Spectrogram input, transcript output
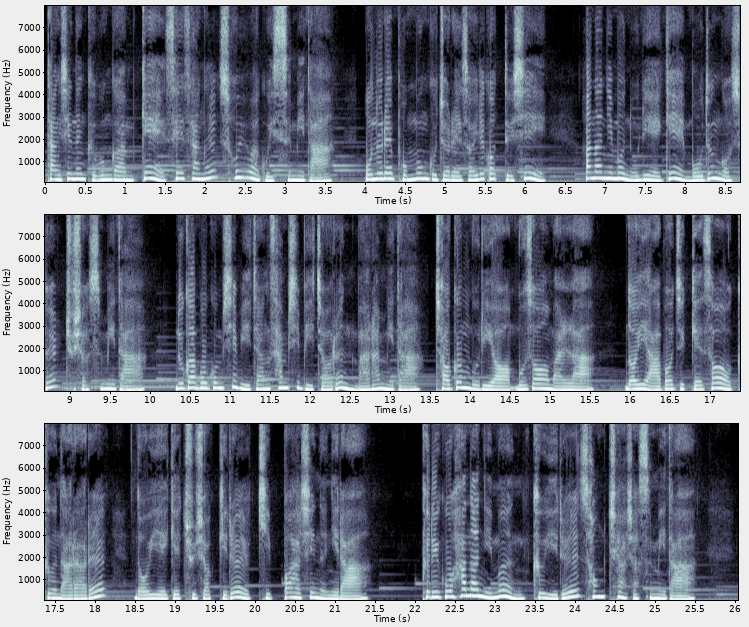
당신은 그분과 함께 세상을 소유하고 있습니다. 오늘의 본문 구절에서 읽었듯이 하나님은 우리에게 모든 것을 주셨습니다. 누가복음 12장 32절은 말합니다. 적은 무리여 무서워 말라. 너희 아버지께서 그 나라를 너희에게 주셨기를 기뻐하시느니라. 그리고 하나님은 그 일을 성취하셨습니다.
